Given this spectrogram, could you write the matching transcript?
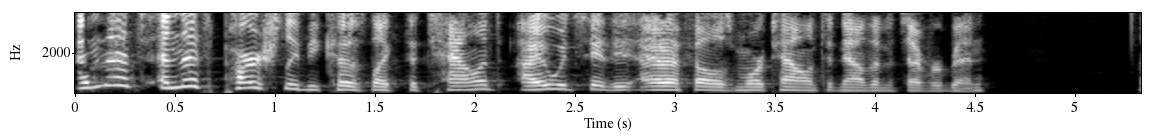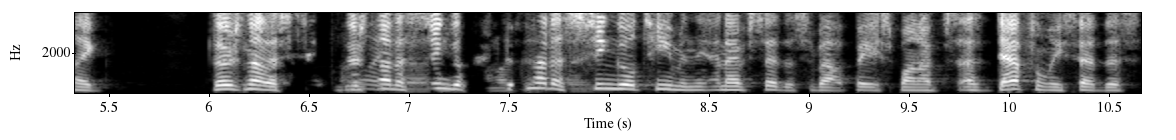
and that's and that's partially because like the talent i would say the nfl is more talented now than it's ever been like there's not a there's like not a that. single like there's not a take. single team in the and i've said this about baseball and i've, I've definitely said this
